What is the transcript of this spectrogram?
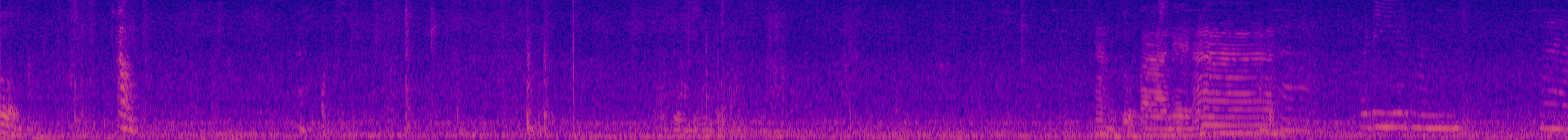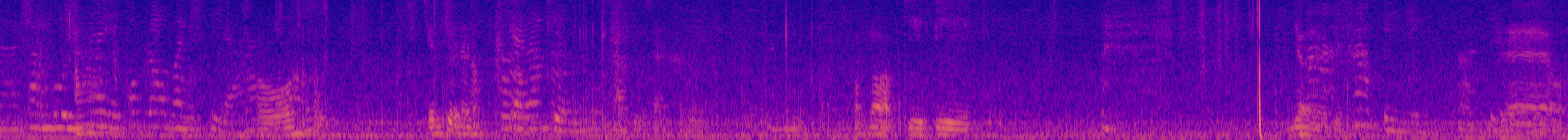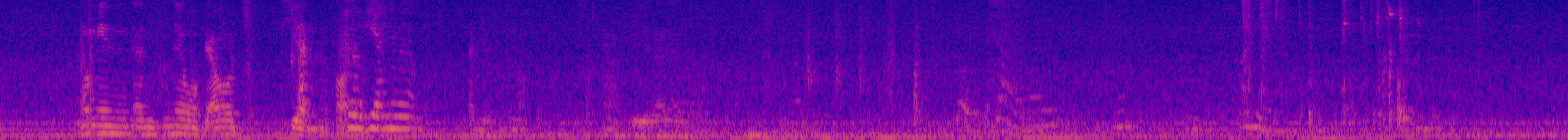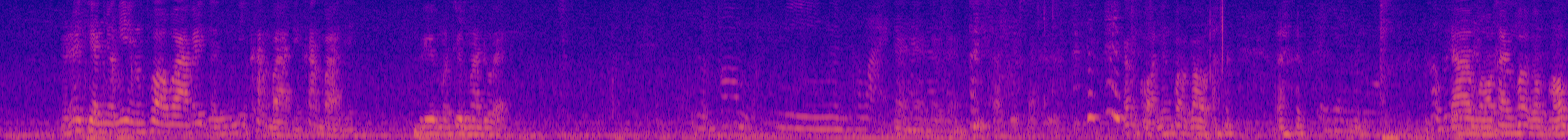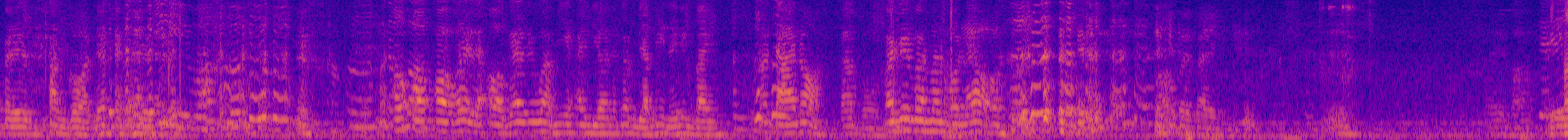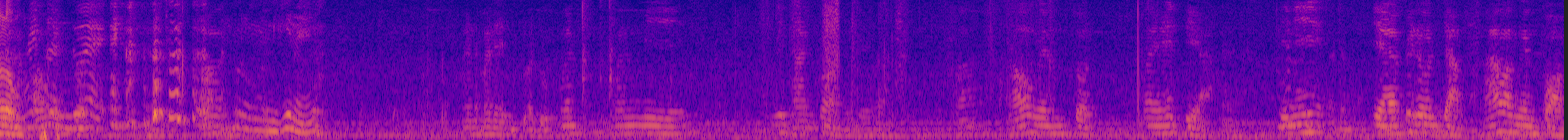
รูปเอ้านั่งโซฟาเนี่ยนะพอดีมันมาทำบุญให้ครบรอบวันเสียโอ้เขียนชื่อเลยเนาะเขียนแล้วค่ะสามสิบสามปีครบรอบกี่ปี เยอะเลยทีห้าปีห้าปีแล้วน้องนินเอ่อเนวไปเอาเทียนพ่อเชิงเทียนใช่ไหมครับกันอยู่ข้างนอกห้าปีแล้วอยู่ในเทียนอยู่นี่หลวงพ่อว่าไม่นี่ข้างบานนี่ข้างบานนี่ลืมมาซื้อมาด้วย หลวงพ่อมีเงินถวาย นี่นี่นี่นี่สาธุสาธุข้างก่อนนึงพ่อก็เขาดาวหมอข้างพ่อกับเขาไปข้างก่อนเนี่ยที่ดีบอกมันออกออกออกได้แหละออกได้หรือว่ามีไอเดียนะครับแบบนี้หน่อยหนึ่งใบน้าตาเนาะครับผมไปเป็นมันมันหมดแล้วพร้อมไปไปปิดพัดลมให้เพิ่นด้วยมีที่ไหนม่ได้ไม่ได้ตรวจดูมันมันมี นิทานก่อนเลยว่าเอาเงินสดไปให้เตี่ยทีนี้เตี่ยไปโดนจับหาว่าเงินปลอม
